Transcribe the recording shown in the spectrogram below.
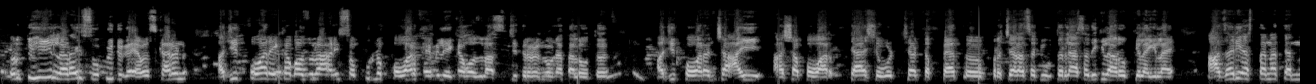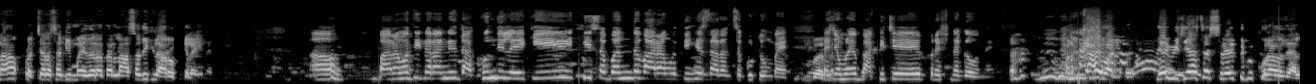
परंतु ही लढाई सोपी होती का यावेळेस? कारण अजित पवार एका बाजूला आणि संपूर्ण पवार फॅमिली एका बाजूला असं चित्र रंगवण्यात आलं होतं. अजित पवारांच्या आई आशा पवार त्या शेवटच्या टप्प्यात प्रचारासाठी उतरल्या असा देखील आरोप केला गेलाय. आजारी असताना त्यांना प्रचारासाठी मैदानात आणला असा देखील आरोप केला गेलाय. बारामतीकरांनी दाखवून दिले की ही संबंध बारामती हेच दादांचं कुटुंब आहे. बरं. त्याच्यामुळे बाकीचे प्रश्न गौण आहेत. पण काय वाटतं? या विजयाचं श्रेय तुम्ही कुणाला द्याल?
